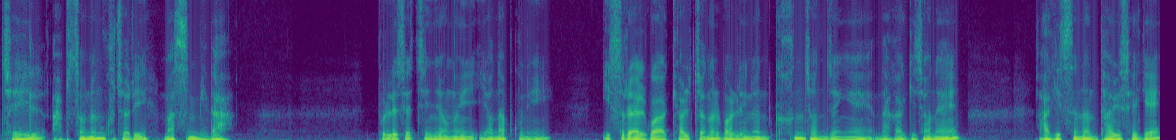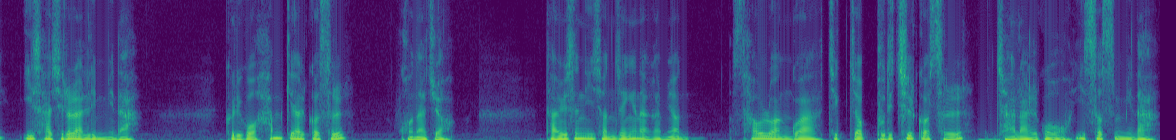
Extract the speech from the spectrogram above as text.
제일 앞서는 구절이 맞습니다. 블레셋 진영의 연합군이 이스라엘과 결전을 벌리는 큰 전쟁에 나가기 전에 아기스는 다윗에게 이 사실을 알립니다. 그리고 함께 할 것을 권하죠. 다윗은 이 전쟁에 나가면 사울 왕과 직접 부딪힐 것을 잘 알고 있었습니다.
